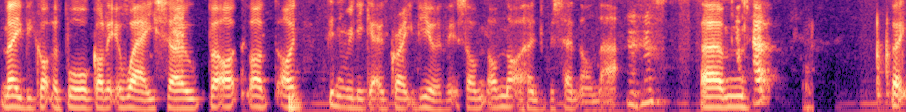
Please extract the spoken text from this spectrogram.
maybe got the ball, got it away. So, but I, I, I, didn't really get a great view of it, so I'm, I'm not 100 percent on that. Mm-hmm. Um, but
